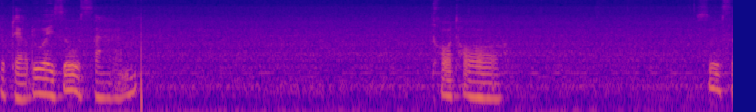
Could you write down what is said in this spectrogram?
จบแถวด้วยโซ่สามคอทอ โซ่ส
